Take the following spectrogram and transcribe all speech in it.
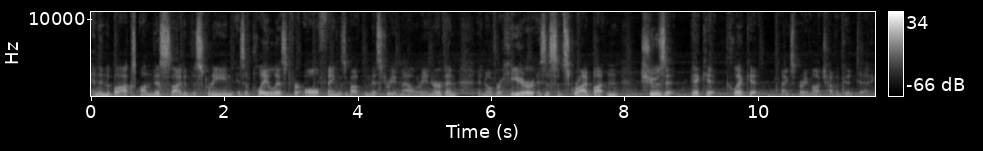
And in the box on this side of the screen is a playlist for all things about the mystery of Mallory and Irvine. And over here is a subscribe button. Choose it, pick it, click it. Thanks very much. Have a good day.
